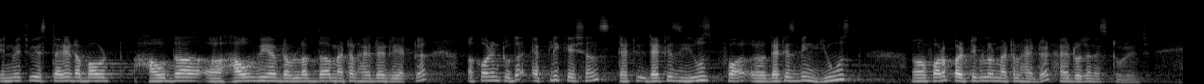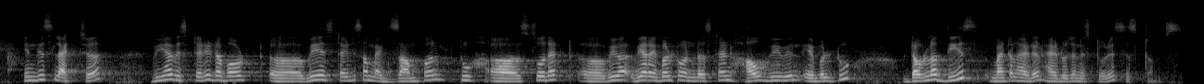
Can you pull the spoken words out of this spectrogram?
in which we studied about how the uh, how we have developed the metal hydride reactor according to the applications that that is used for uh, that is being used uh, for a particular metal hydride hydrogen storage. In this lecture we have studied about uh, we have studied some example to uh, so that uh, we, are, we are able to understand how we will able to develop these metal hydride hydrogen storage systems.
